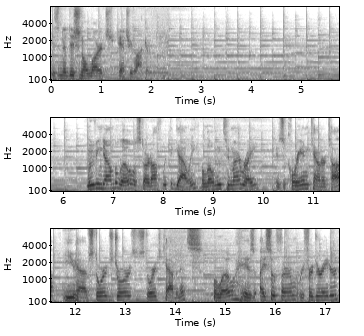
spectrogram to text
is an additional large pantry locker. Moving down below, we'll start off with the galley. Below me to my right is a Corian countertop. You have storage drawers, and storage cabinets. Below is isotherm refrigerator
